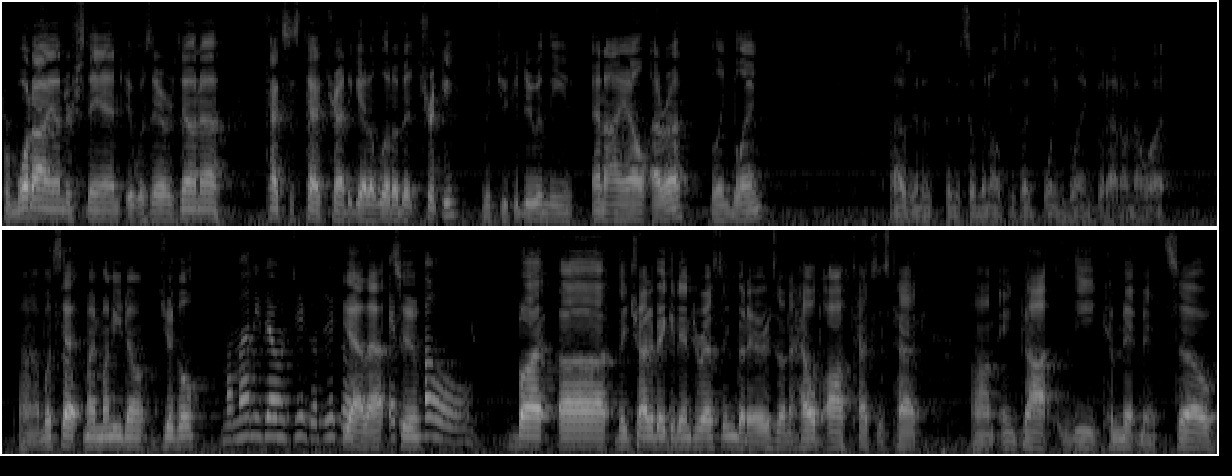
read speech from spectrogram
From what I understand, it was Arizona. Texas Tech tried to get a little bit tricky, which you could do in the NIL era. Bling bling. I was gonna think of something else besides bling bling, but I don't know what. Uh, what's that? My money don't jiggle. My money don't jiggle jiggle. Yeah, that it too. Folds. But uh, they try to make it interesting, but Arizona held off Texas Tech um, and got the commitment. So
